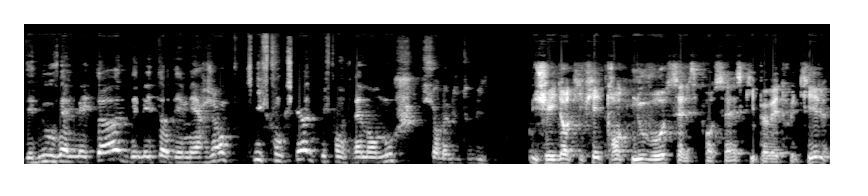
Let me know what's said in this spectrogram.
des nouvelles méthodes, des méthodes émergentes qui fonctionnent, qui font vraiment mouche sur le B2B j'ai identifié 30 nouveaux sales process qui peuvent être utiles,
